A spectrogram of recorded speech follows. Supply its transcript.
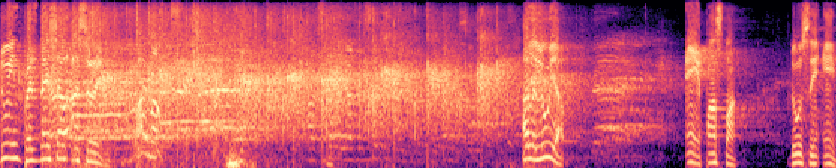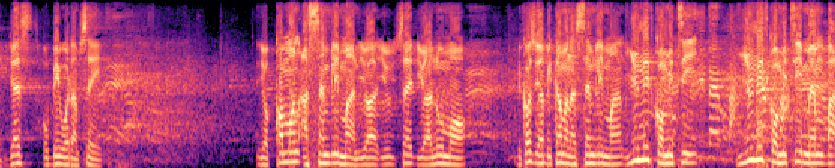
doing presidential ushering. Why not? Hallelujah. Eh, pastor. Don't say eh. Just obey what I'm saying. Your common assemblyman. You are you said you are no more because you have become an assemblyman, unit committee, unit committee member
